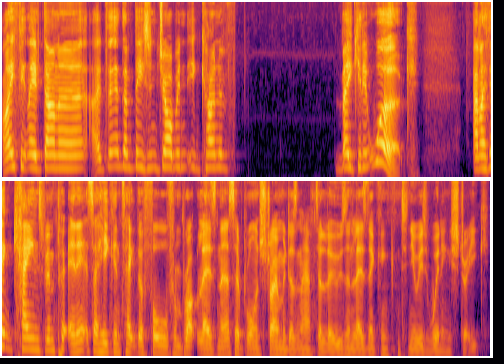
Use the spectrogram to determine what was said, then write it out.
I think they've done a, they've done a decent job in, in kind of making it work. And I think Kane's been put in it so he can take the fall from Brock Lesnar, so Braun Strowman doesn't have to lose, and Lesnar can continue his winning streak.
